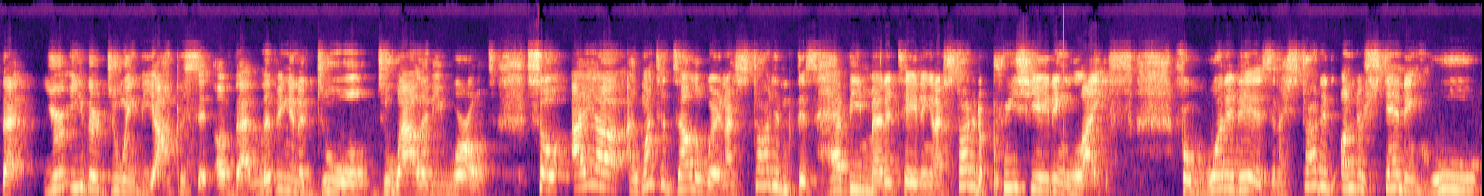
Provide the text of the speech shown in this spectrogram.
that you're either doing the opposite of that, living in a dual duality world. So I uh, I went to Delaware and I started this heavy meditating and I started appreciating life for what it is. And I started understanding who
